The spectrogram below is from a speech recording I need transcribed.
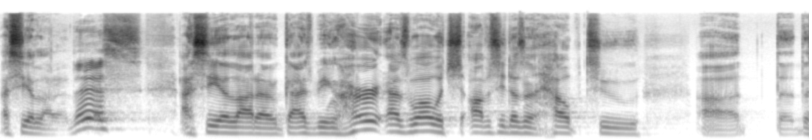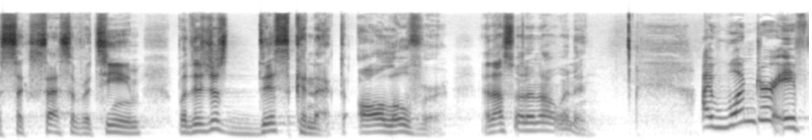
I see a lot of this, I see a lot of guys being hurt as well, which obviously doesn't help to uh, the, the success of a team, but there's just disconnect all over. And that's why they're not winning. I wonder if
